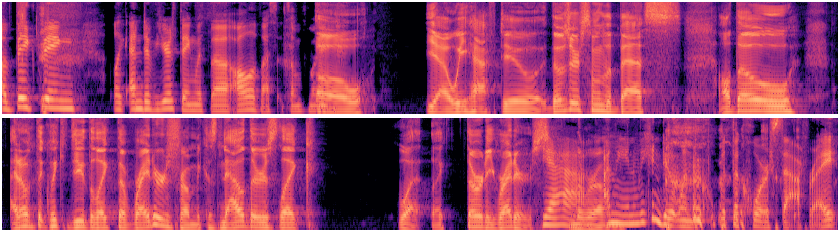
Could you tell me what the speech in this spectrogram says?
a big thing like end of year thing with uh, all of us at some point. Oh, yeah, we have to. Those are some of the best. Although I don't think we can do the like the writers room because now there's like what like 30 writers yeah in the room. i mean we can do it when the, with the core staff right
